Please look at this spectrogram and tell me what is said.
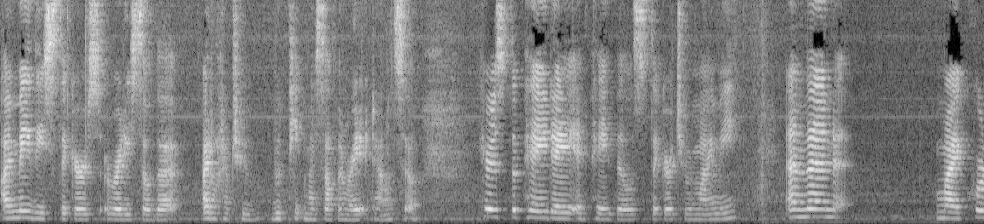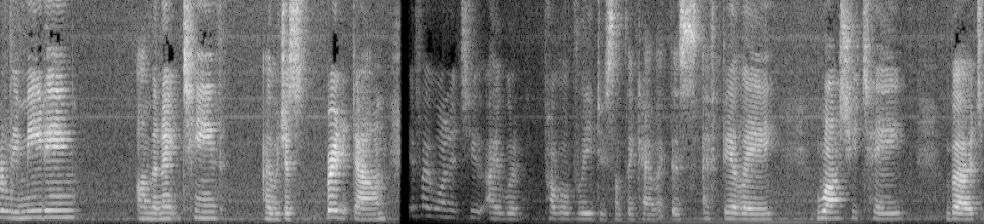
I made these stickers already so that I don't have to repeat myself and write it down. So here's the payday and pay bills sticker to remind me. And then my quarterly meeting on the 19th, I would just write it down. If I wanted to, I would probably do something kind of like this FBLA washi tape, but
